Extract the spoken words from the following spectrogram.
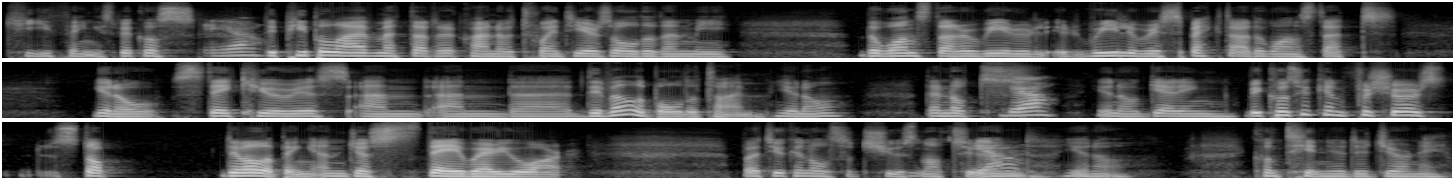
key things because yeah. the people i've met that are kind of 20 years older than me the ones that i really really respect are the ones that you know stay curious and and uh, develop all the time you know they're not yeah you know getting because you can for sure stop developing and just stay where you are but you can also choose not to yeah. and you know continue the journey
